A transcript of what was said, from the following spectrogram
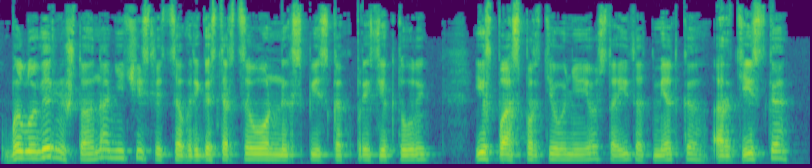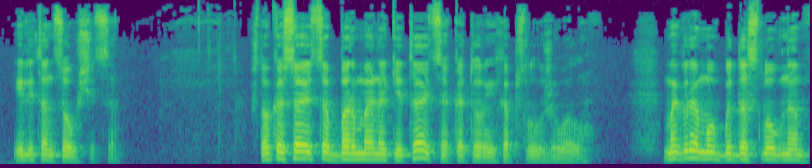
Был уверен, что она не числится в регистрационных списках префектуры, и в паспорте у нее стоит отметка «артистка» или «танцовщица». Что касается бармена-китайца, который их обслуживал, Мегре мог бы дословно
